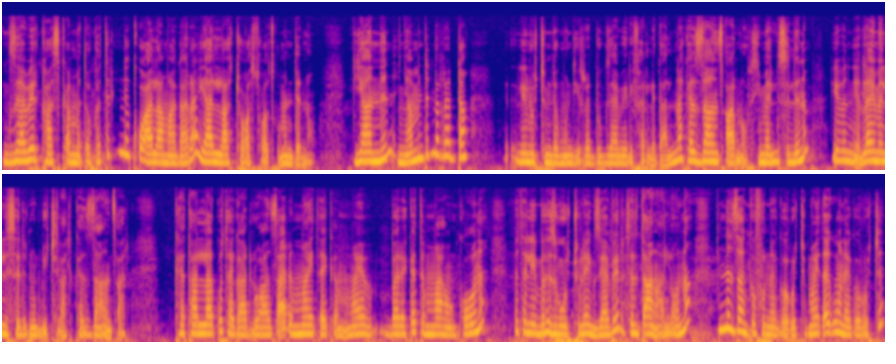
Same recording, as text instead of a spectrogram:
እግዚአብሔር ካስቀመጠው ከትልቁ አላማ ጋር ያላቸው አስተዋጽኦ ምንድን ነው ያንን እኛም እንድንረዳ ሌሎችም ደግሞ እንዲረዱ እግዚአብሔር ይፈልጋል። እና ከዛ አንጻር ነው ሲመልስልንም ላይመልስልን ሁሉ ይችላል። ከዛ አንጻር ከታላቁ ተጋድሎ አንጻር የማይጠቅም በረከት የማይሆን ከሆነ በተለይ በህዝቦቹ ላይ እግዚአብሔር ስልጣን አለው እነዛን ክፉ ነገሮች የማይጠቅሙ ነገሮችን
